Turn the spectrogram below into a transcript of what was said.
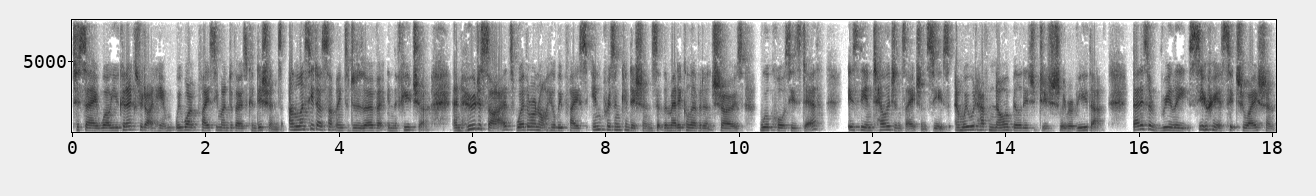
to say, well, you can extradite him. We won't place him under those conditions unless he does something to deserve it in the future. And who decides whether or not he'll be placed in prison conditions that the medical evidence shows will cause his death is the intelligence agencies. And we would have no ability to judicially review that. That is a really serious situation.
